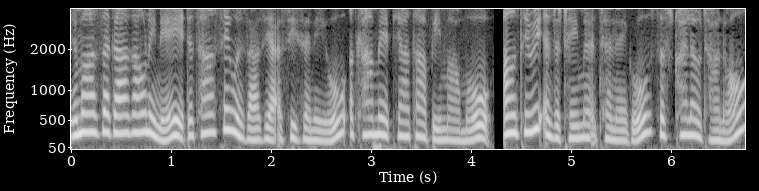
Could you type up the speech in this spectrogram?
မြန်မာဇာတ်ကားကောင်းတွေနဲ့တခြားစိတ်ဝင်စားစရာအစီအစဉ်တွေကိုအခမဲ့ပြသပေးမှာမို့အောင် Theory Entertainment Channel ကို Subscribe လုပ်ထားနော်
